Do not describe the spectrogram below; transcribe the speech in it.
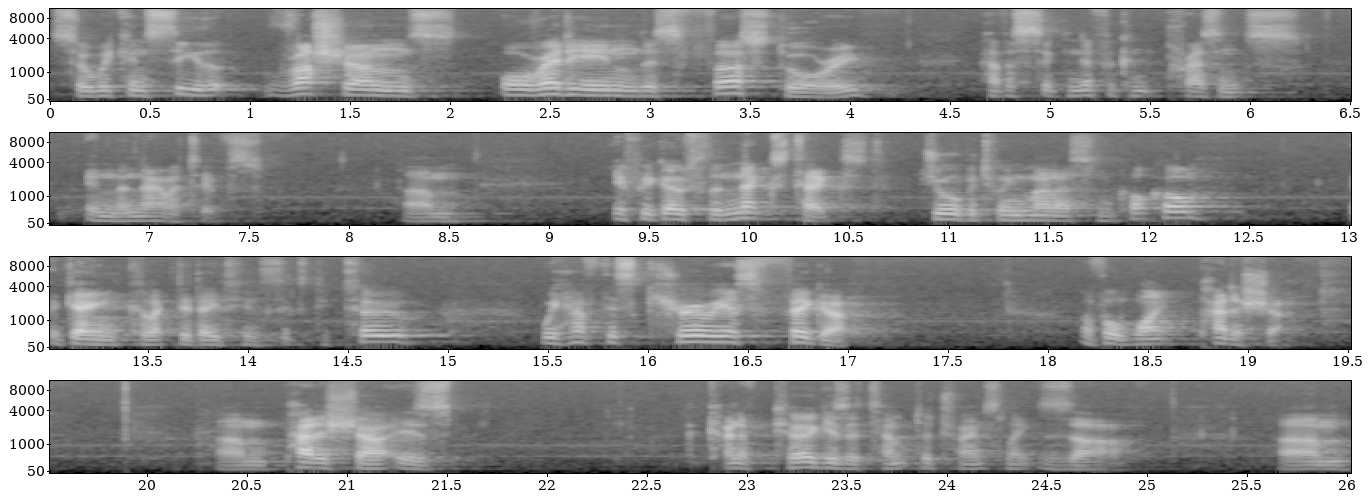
So we can see that Russians, already in this first story, have a significant presence in the narratives. Um, if we go to the next text, Duel between Manas and Kokol, again collected 1862, we have this curious figure of a white padishah. Um, padishah is kind of Kyrgyz attempt to translate czar. Um,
